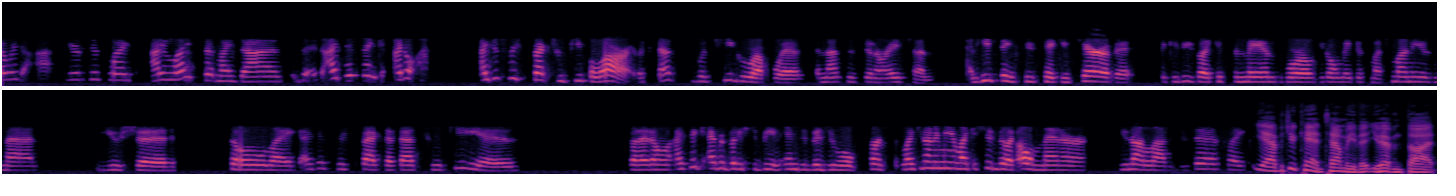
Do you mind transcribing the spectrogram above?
I was. You're just like I like that my dad. I just think I don't. I just respect who people are. Like that's what he grew up with, and that's his generation. And he thinks he's taking care of it because he's like, it's the man's world. You don't make as much money as men. You should. So like, I just respect that that's who he is. But I don't. I think everybody should be an individual person. Like you know what I mean? Like it shouldn't be like, oh, men are. You're not allowed to do this. Like Yeah, but you can't tell me that you haven't thought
